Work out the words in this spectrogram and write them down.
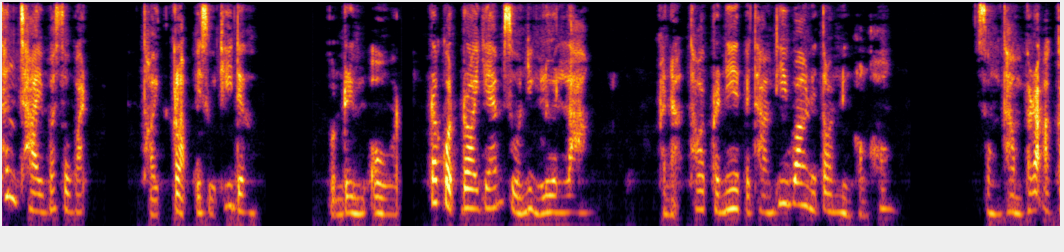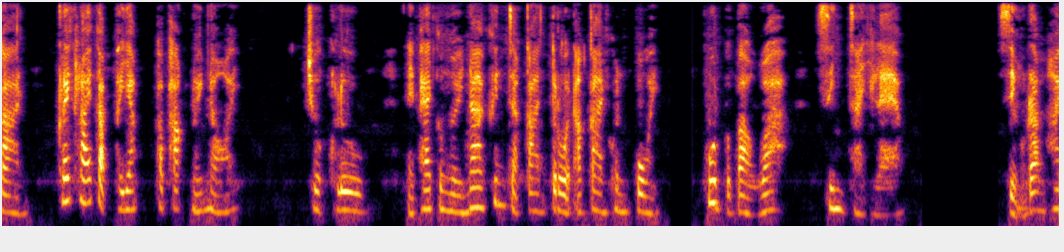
ท่านชายวัสวัต ถอยกลับไปสู่ที่เดิม บนริมโอดปรากฏรอยแย้มสวนอย่างเลือนลาง ขณะทอดพระเนตรไปทางที่ว่างในตอนหนึ่งของห้อง ทรงทำพระอาการ คล้ายๆ กับพยักพระพักน้อยๆ ชั่วครู่ในแพทย์ก็เงยหน้าขึ้นจากการตรวจอาการคนป่วย พูดเบาๆว่า สิ้นใจแล้ว เสียงร่ำไห้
